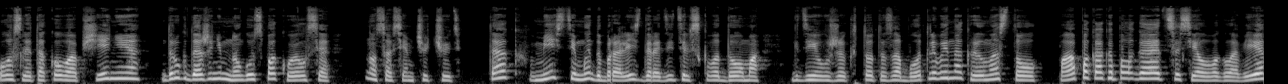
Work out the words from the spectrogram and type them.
После такого общения друг даже немного успокоился, но совсем чуть-чуть. Так, вместе мы добрались до родительского дома, где уже кто-то заботливый накрыл на стол. Папа, как и полагается, сел во главе,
